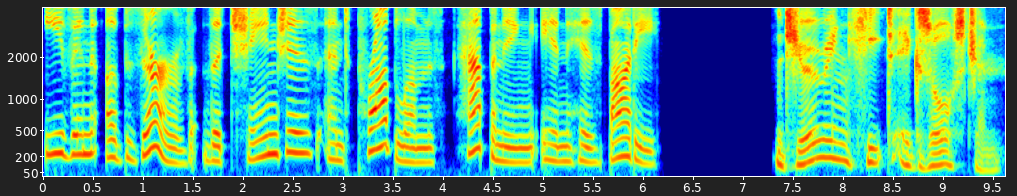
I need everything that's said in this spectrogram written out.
even observe the changes and problems happening in his body. During heat exhaustion,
